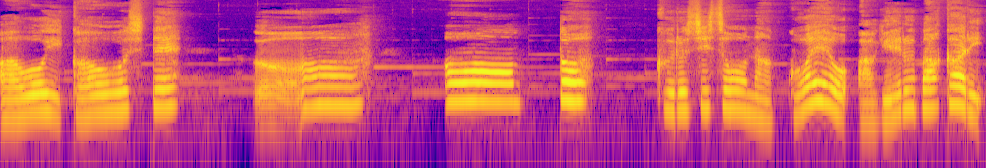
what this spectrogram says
青い顔をして、うーん、うーんと苦しそうな声を上げるばかり。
